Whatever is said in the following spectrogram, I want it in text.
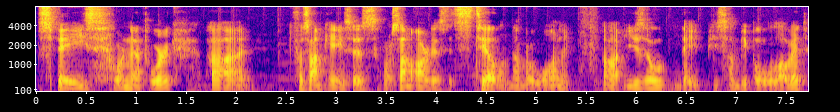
space or network. Uh, for some cases, for some artists, it's still number one uh, easel. They some people love it,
